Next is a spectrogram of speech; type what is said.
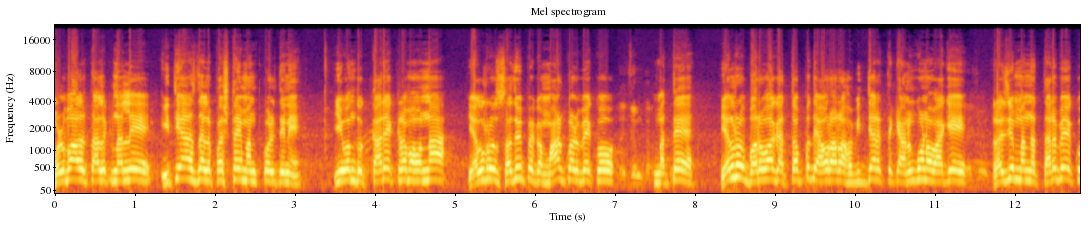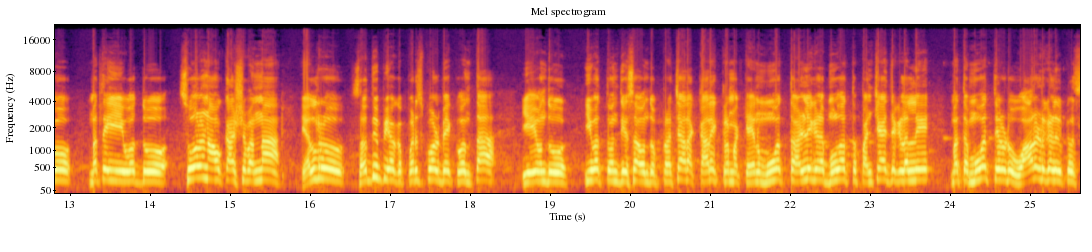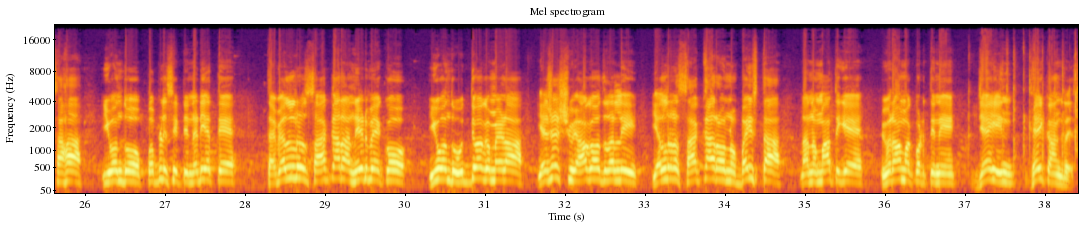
ಮುಳಬಾಲ್ ತಾಲೂಕಿನಲ್ಲಿ ಇತಿಹಾಸದಲ್ಲಿ ಫಸ್ಟ್ ಟೈಮ್ ಅಂದ್ಕೊಳ್ತೀನಿ ಈ ಒಂದು ಕಾರ್ಯಕ್ರಮವನ್ನು ಎಲ್ಲರೂ ಸದುಪಯೋಗ ಮಾಡಿಕೊಳ್ಬೇಕು. ಮತ್ತು ಎಲ್ಲರೂ ಬರುವಾಗ ತಪ್ಪದೆ ಅವರವರ ವಿದ್ಯಾರ್ಥಿಗೆ ಅನುಗುಣವಾಗಿ ರೆಸ್ಯೂಮನ್ನು ತರಬೇಕು. ಮತ್ತು ಈ ಒಂದು ಸುವರ್ಣ ಅವಕಾಶವನ್ನು ಎಲ್ಲರೂ ಸದುಪಯೋಗ ಪಡಿಸ್ಕೊಳ್ಬೇಕು ಅಂತ ಈ ಒಂದು ಇವತ್ತೊಂದು ದಿವಸ ಒಂದು ಪ್ರಚಾರ ಕಾರ್ಯಕ್ರಮಕ್ಕೆ ಏನು ಮೂವತ್ತು ಹಳ್ಳಿಗಳ, ಮೂವತ್ತು ಪಂಚಾಯತ್ಗಳಲ್ಲಿ ಮತ್ತು ಮೂವತ್ತೆರಡು ವಾರ್ಡ್ಗಳಿಗೂ ಸಹ ಈ ಒಂದು ಪಬ್ಲಿಸಿಟಿ ನಡೆಯುತ್ತೆ. ತಾವೆಲ್ಲರೂ ಸಹಕಾರ ನೀಡಬೇಕು. ಈ ಒಂದು ಉದ್ಯೋಗ ಮೇಳ ಯಶಸ್ವಿ ಆಗೋದರಲ್ಲಿ ಎಲ್ಲರ ಸಹಕಾರವನ್ನು ಬಯಸ್ತಾ ನನ್ನ ಮಾತಿಗೆ ವಿರಾಮ ಕೊಡ್ತೀನಿ. ಜೈ ಹಿಂದ್, ಜೈ ಕಾಂಗ್ರೆಸ್.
